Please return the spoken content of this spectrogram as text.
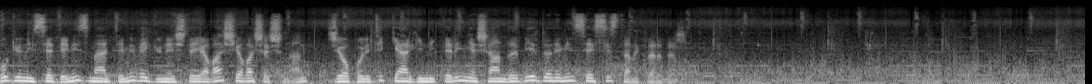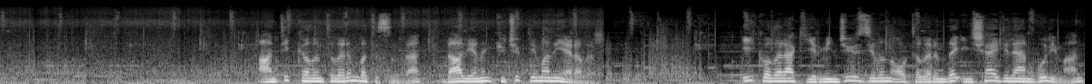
Bugün ise deniz meltemi ve güneşte yavaş yavaş aşınan, jeopolitik gerginliklerin yaşandığı bir dönemin sessiz tanıklarıdır. Antik kalıntıların batısında, Dalya'nın küçük limanı yer alır. İlk olarak 20. yüzyılın ortalarında inşa edilen bu liman,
